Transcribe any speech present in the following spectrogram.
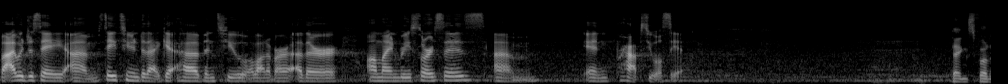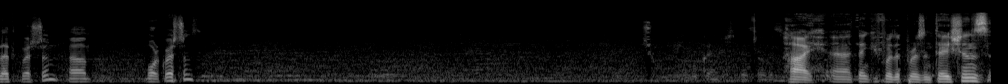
But I would just say, um, stay tuned to that GitHub and to a lot of our other online resources, um, and perhaps you will see it. Thanks for that question. Um, more questions? Hi, uh, thank you for the presentations.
